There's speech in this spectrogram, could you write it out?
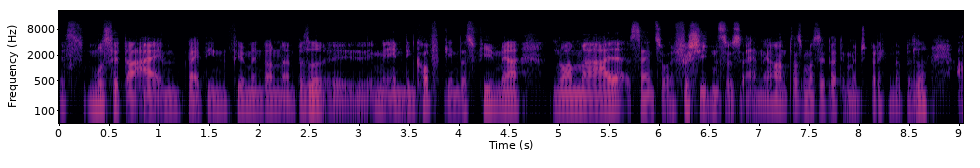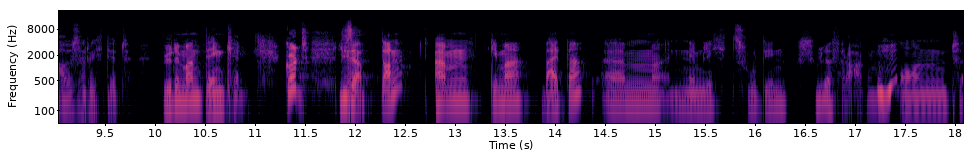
es muss halt da auch bei den Firmen dann ein bisschen äh, in den Kopf gehen, dass viel mehr normal sein soll, verschieden zu sein. Ja, und dass man sich da dementsprechend ein bisschen ausrichtet. Würde man denken. Gut, Lisa, dann ähm, gehen wir weiter, ähm, nämlich zu den Schülerfragen. Mhm. Und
